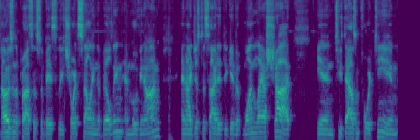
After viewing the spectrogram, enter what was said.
I was in the process of basically short selling the building and moving on. And I just decided to give it one last shot in 2014.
